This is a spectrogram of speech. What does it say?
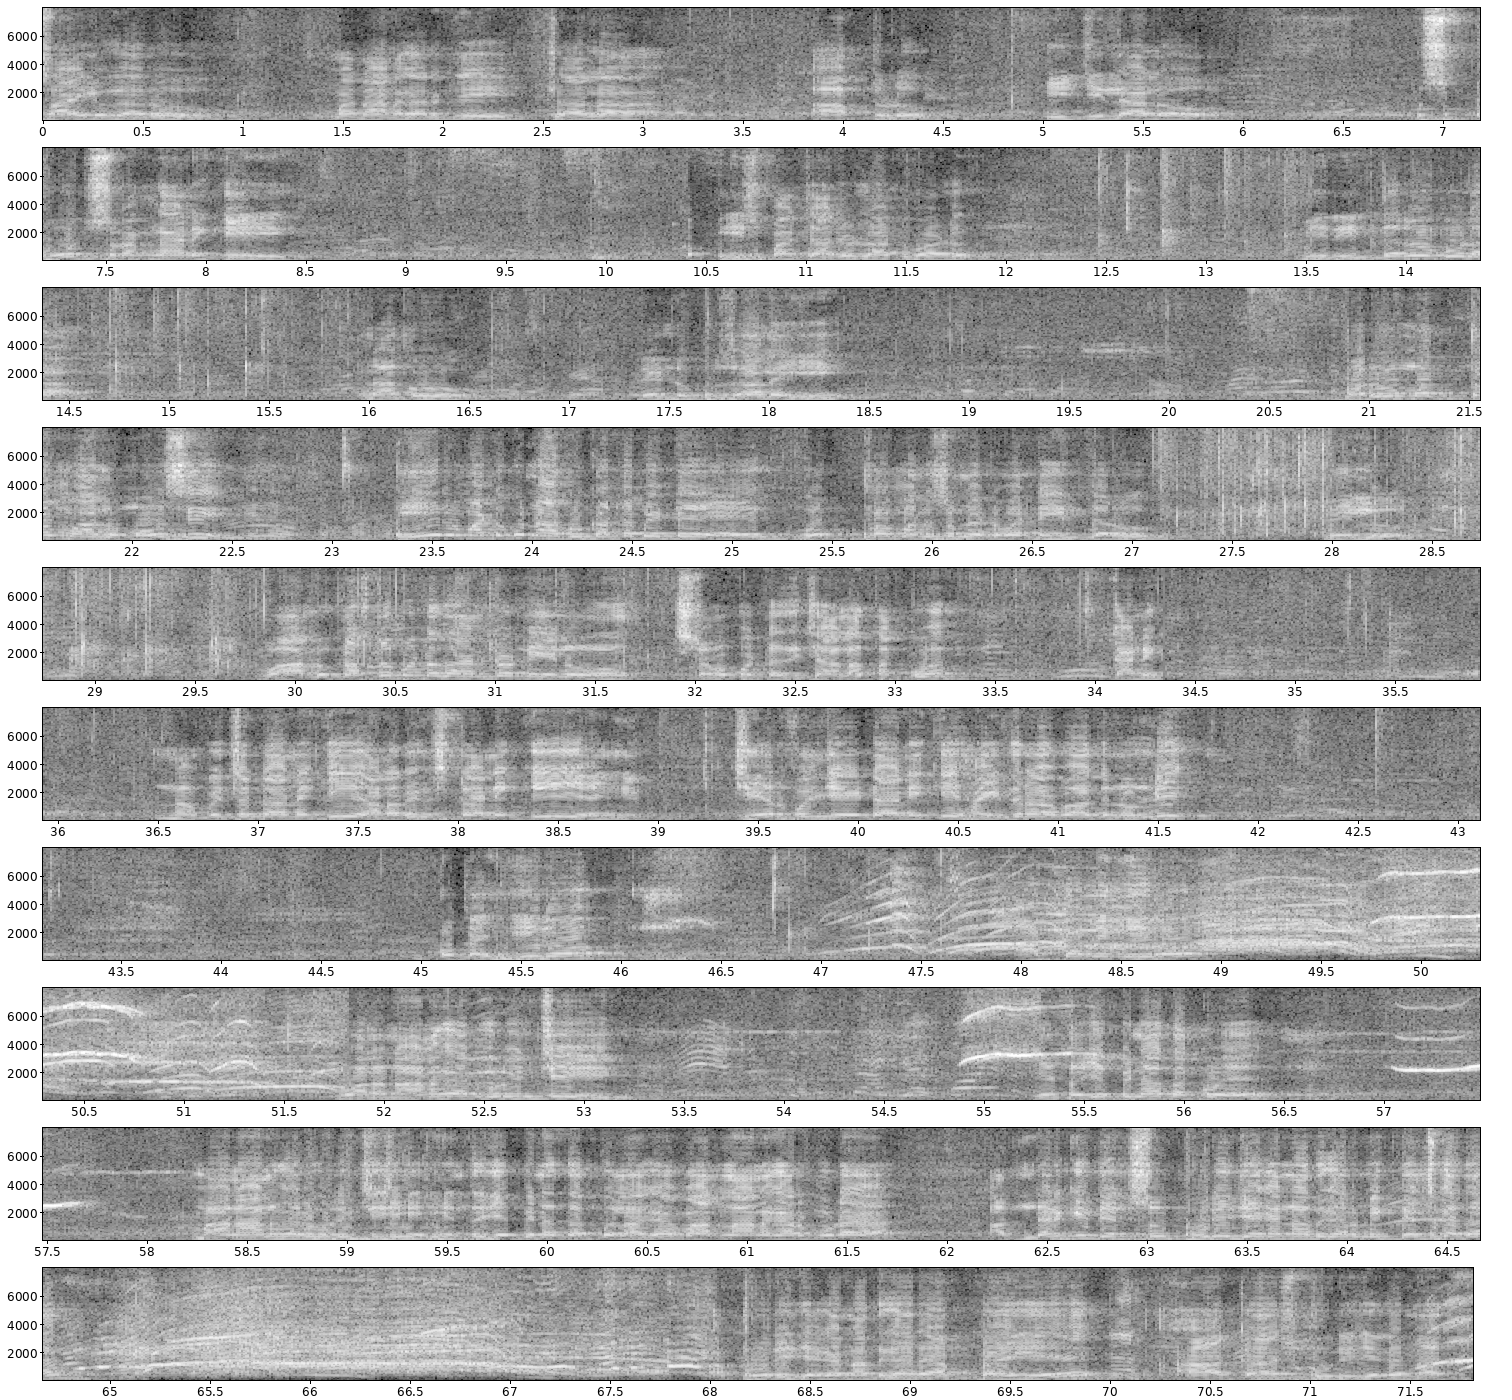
సాయిలు గారు మా నాన్నగారికి చాలా ఆప్తుడు. ఈ జిల్లాలో స్పోర్ట్స్ రంగానికి ఒక భీష్మాచార్యుడు లాంటివాడు వీరిద్దరూ కూడా నాకు రెండు భుజాలయ్యి బరువు మొత్తం వాళ్ళు మోసి పేరు మటుకు నాకు కట్టబెట్టే గొప్ప మనసున్నటువంటి ఇద్దరు వీళ్ళు. వాళ్ళు కష్టపడ్డ దాంట్లో నేను శ్రమపడ్డది చాలా తక్కువ. కానీ నవ్వించడానికి అలరించడానికి చేర్ఫుల్ చేయడానికి హైదరాబాద్ నుండి ఒక హీరో అప్కమింగ్ హీరో వాళ్ళ నాన్నగారి గురించి ఎంత చెప్పినా తక్కువే. మా నాన్నగారి గురించి ఎంత చెప్పినా తక్కువలాగా వాళ్ళ నాన్నగారు కూడా అందరికీ తెలుసు. పూరి జగన్నాథ్ గారు మీకు తెలుసు కదా? పూరి జగన్నాథ్ గారి అబ్బాయే ఆకాష్ పూరి జగన్నాథ్.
